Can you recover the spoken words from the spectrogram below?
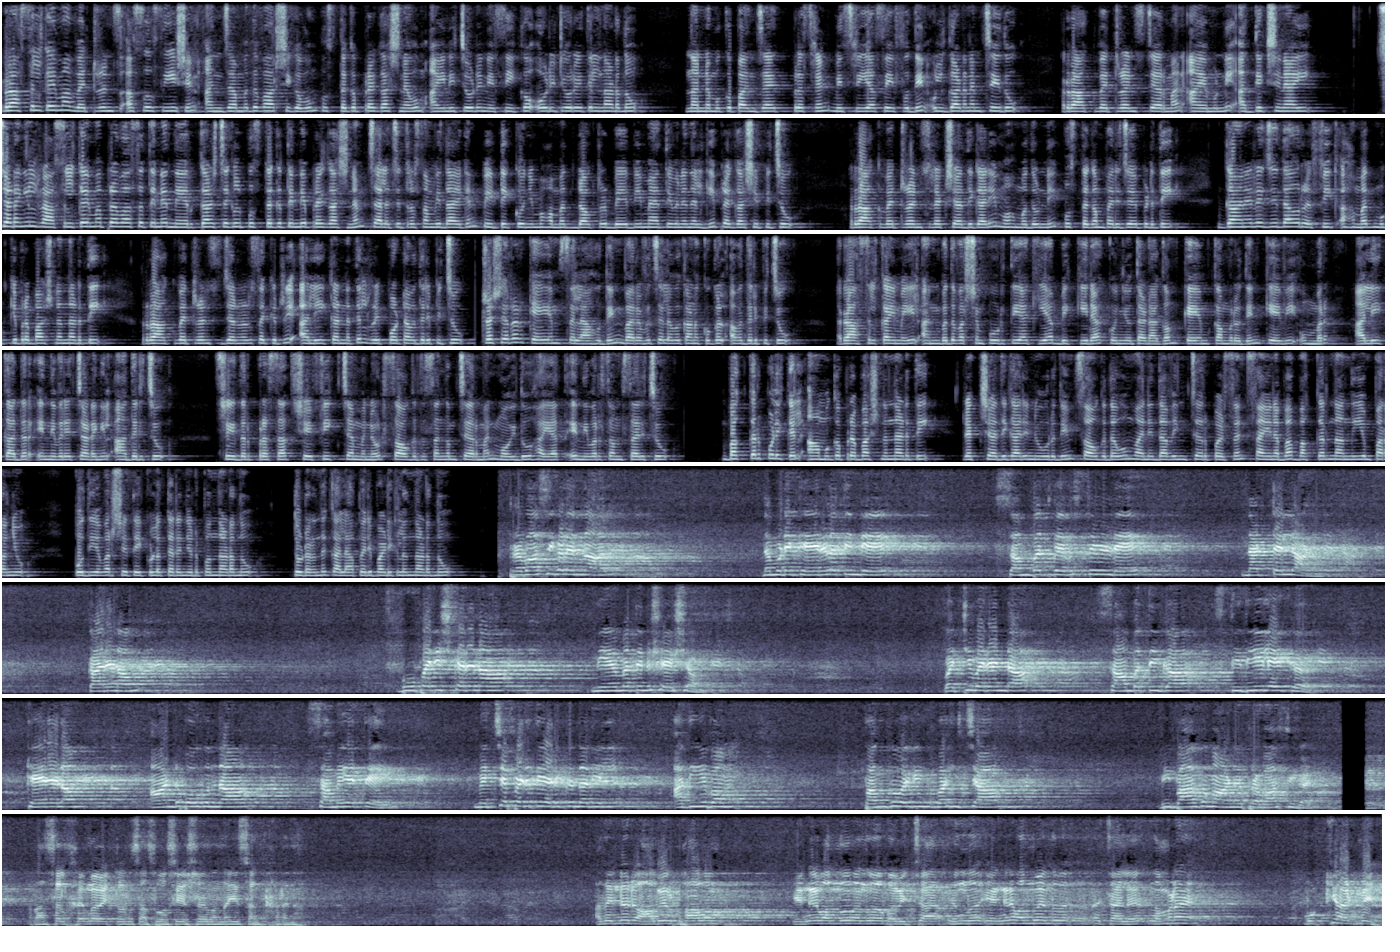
Ras Al Khaimah veterans association അഞ്ചാമത് വാർഷികവും പുസ്തക പ്രകാശനവും ഐനിച്ചോട് നെസീക്കോ ഓഡിറ്റോറിയത്തിൽ നടന്നു. നന്നമുക്ക് പഞ്ചായത്ത് പ്രസിഡന്റ് മിസ്രിയ സൈഫുദ്ദീൻ ഉദ്ഘാടനം ചെയ്തു. റാക് വെറ്ററൻസ് ചെയർമാൻ അയമുണ്ണി അധ്യക്ഷനായി. ചടങ്ങിൽ റാസൽ കൈമ പ്രവാസത്തിന്റെ നേർക്കാഴ്ചകൾ പുസ്തകത്തിന്റെ പ്രകാശനം ചലച്ചിത്ര സംവിധായകൻ പി ടി കുഞ്ഞു മുഹമ്മദ് ഡോക്ടർ ബേബി മാത്യുവിന് നൽകി പ്രകാശിപ്പിച്ചു. റാക് വെറ്ററൻസ് രക്ഷാധികാരി മുഹമ്മദ് ഉണ്ണി പുസ്തകം പരിചയപ്പെടുത്തി. ഗാനരചയിതാവ് റഫീഖ് അഹമ്മദ് മുഖ്യപ്രഭാഷണം നടത്തി. RAK veterans general secretary Ali Kannathil report അവതരിപ്പിച്ചു. ട്രഷറർ കെ എം സലാഹുദ്ദീൻ വരവ് ചെലവ് കണക്കുകൾ അവതരിപ്പിച്ചു. റാസൽ കൈമയിൽ അൻപത് വർഷം പൂർത്തിയാക്കിയ ബിക്കിര കുഞ്ഞു തടാകം K M Kamaruddin K V Ummer Ali Khader എന്നിവരെ ചടങ്ങിൽ ആദരിച്ചു. ശ്രീധർ പ്രസാദ് ഷെഫീഖ് ചെമ്മനൂർ സ്വാഗത സംഘം ചെയർമാൻ മൊയ്തു ഹയാത്ത് എന്നിവർ സംസാരിച്ചു. ബക്കർ പുളിക്കൽ ആമുഖ പ്രഭാഷണം നടത്തി. രക്ഷാധികാരി നൂറുദ്ദീൻ സ്വാഗതവും വനിതാ വിംഗ് ചെയർപേഴ്സൺ സൈനബ ബക്കർ നന്ദിയും പറഞ്ഞു. പുതിയ വർഷത്തേക്കുള്ള തെരഞ്ഞെടുപ്പും നടന്നു. തുടർന്ന് കലാപരിപാടികളും നടന്നു. പ്രവാസികൾ എന്നാൽ നമ്മുടെ കേരളത്തിന്റെ സമ്പദ് വ്യവസ്ഥയുടെ നട്ടെല്ലാണ്. കാരണം ഭൂപരിഷ്കരണ നിയമത്തിനു ശേഷം വറ്റിവരേണ്ട സാമ്പത്തിക സ്ഥിതിയിലേക്ക് കേരളം ആണ്ടുപോകുന്ന സമയത്തെ മെച്ചപ്പെടുത്തിയെടുക്കുന്നതിൽ അതീവം പങ്കുവഹി വഹിച്ച വിഭാഗമാണ് പ്രവാസികൾ. റാസൽ ഖൈമ അസോസിയേഷൻ എന്ന ഈ സംഘടന. അതിന്റെ ഒരു ആവിർഭാവം എങ്ങനെ വന്നു എന്ന് ഭവിച്ച എന്ന് എങ്ങനെ വന്നു എന്ന് വെച്ചാൽ നമ്മുടെ മുഖ്യ അഡ്മിൻ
